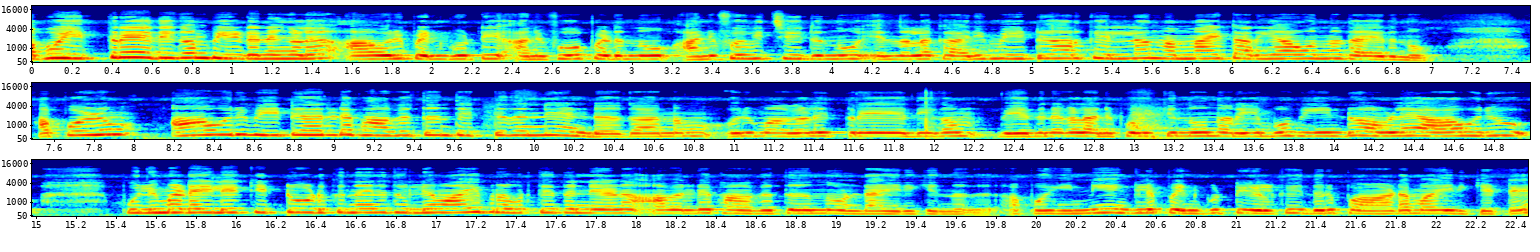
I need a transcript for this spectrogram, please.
അപ്പോൾ ഇത്രയധികം പീഡനങ്ങൾ ആ ഒരു പെൺകുട്ടി അനുഭവപ്പെടുന്നു അനുഭവിച്ചിരുന്നു എന്നുള്ള കാര്യം വീട്ടുകാർക്ക് എല്ലാം നന്നായിട്ട് അറിയാവുന്നതായിരുന്നു. അപ്പോഴും ആ ഒരു വീട്ടുകാരുടെ ഭാഗത്തും തെറ്റ് തന്നെയുണ്ട്. കാരണം ഒരു മകൾ ഇത്രയധികം വേദനകൾ അനുഭവിക്കുന്നു എന്നറിയുമ്പോൾ വീണ്ടും അവളെ ആ ഒരു പുലിമടയിലേക്ക് ഇട്ടു കൊടുക്കുന്നതിന് തുല്യമായ പ്രവൃത്തി തന്നെയാണ് അവരുടെ ഭാഗത്ത് നിന്നും ഉണ്ടായിരിക്കുന്നത്. അപ്പോൾ ഇനിയെങ്കിലും പെൺകുട്ടികൾക്ക് ഇതൊരു പാഠമായിരിക്കട്ടെ.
